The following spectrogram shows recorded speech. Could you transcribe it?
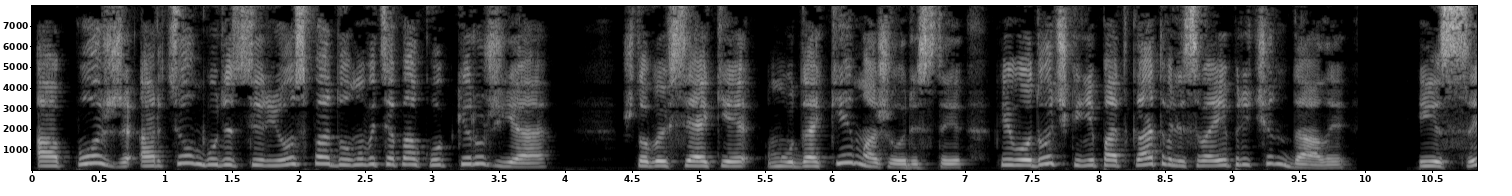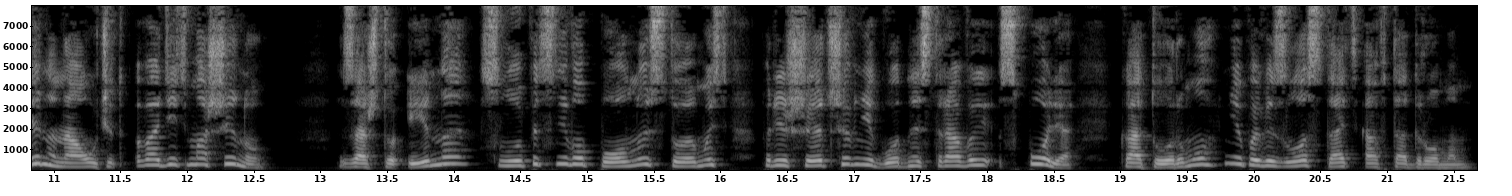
А позже Артем будет всерьез подумывать о покупке ружья, чтобы всякие мудаки-мажористые к его дочке не подкатывали свои причиндалы, и сына научат водить машину, за что Инна слупит с него полную стоимость пришедшей в негодность травы с поля, которому не повезло стать автодромом.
